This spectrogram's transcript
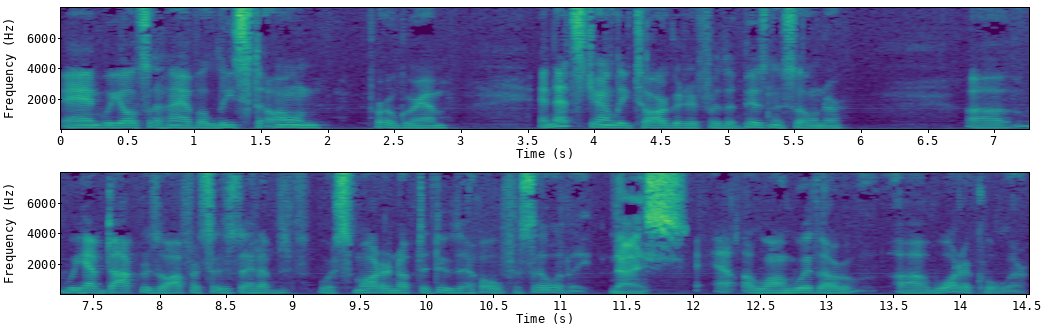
And we also have a lease to own program, and that's generally targeted for the business owner. Uh, we have doctors' offices that have were smart enough to do their whole facility, nice, along with our uh, water cooler.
